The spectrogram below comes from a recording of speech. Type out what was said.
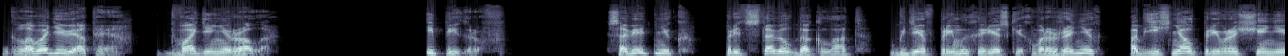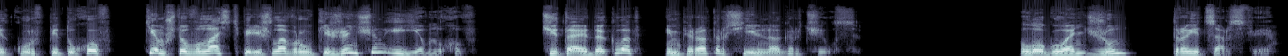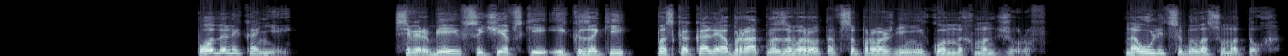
Глава девятая. Два генерала. Эпиграф. Советник представил доклад, где в прямых и резких выражениях объяснял превращение кур в петухов тем, что власть перешла в руки женщин и евнухов. Читая доклад, император сильно огорчился. Логуаньчжун, Троецарствие. Подали коней. Свербеев, Сычевский и казаки поскакали обратно за ворота в сопровождении конных манжуров. На улице была суматоха.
